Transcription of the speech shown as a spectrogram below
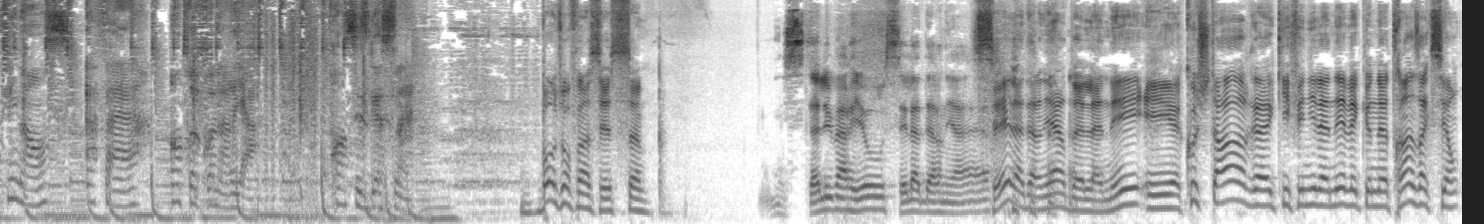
finance, affaires, entrepreneuriat. Francis Gosselin. Bonjour Francis. Salut Mario, c'est la dernière. C'est la dernière de l'année et Couchetard euh, qui finit l'année avec une transaction.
